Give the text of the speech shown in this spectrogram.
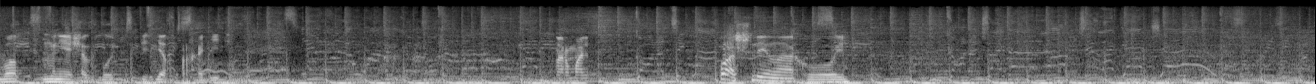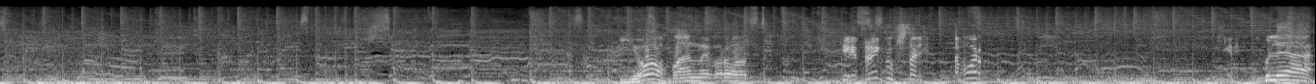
Вот мне сейчас будет пиздец проходить. Нормально. Пошли нахуй. Ёбаный в рот. Перепрыгнул, что ли? Забор? Бля.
